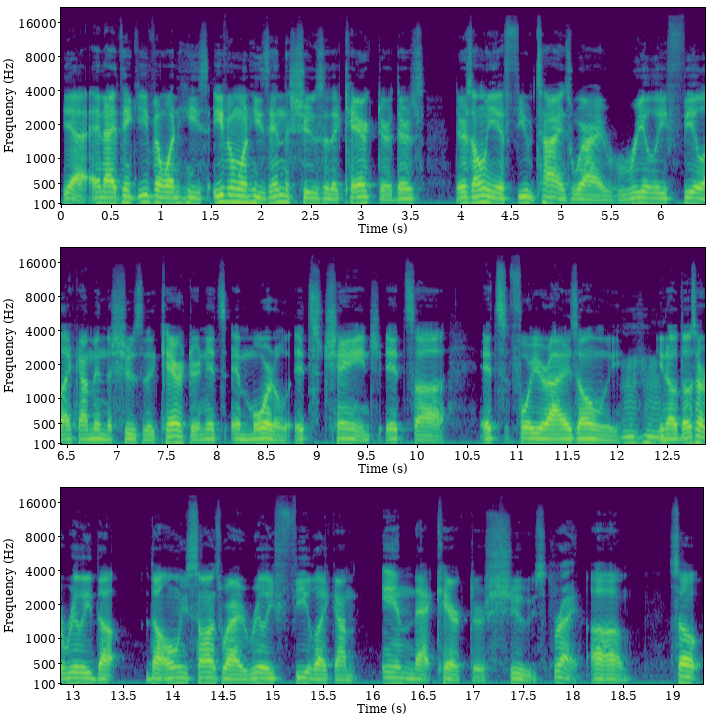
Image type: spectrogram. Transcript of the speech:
Yeah, and I think even when he's even when he's in the shoes of the character, there's there's only a few times where I really feel like I'm in the shoes of the character, and it's immortal, it's change, it's uh, it's for your eyes only. You know, those are really the the only songs where I really feel like I'm in that character's shoes. Right. Um, so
